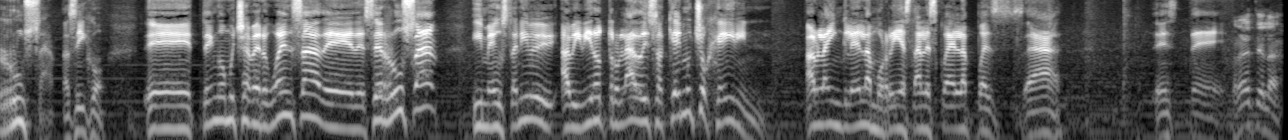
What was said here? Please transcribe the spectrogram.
rusa. Así dijo, eh, tengo mucha vergüenza de, ser rusa y me gustaría ir a vivir a otro lado. Dice, aquí hay mucho hating. Habla inglés, la morrilla está en la escuela, pues... Ah, este... Tráetela.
